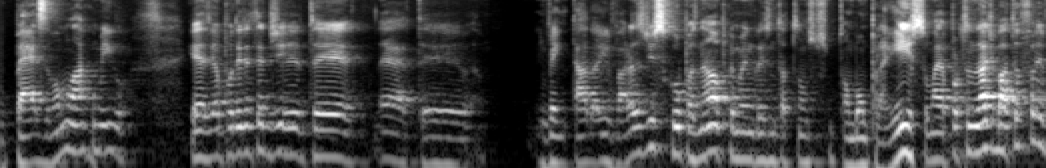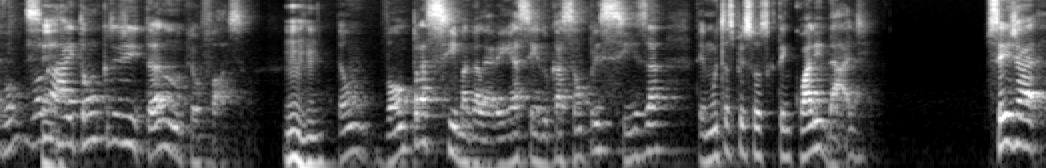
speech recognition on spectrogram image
o pass, vamos lá comigo. Eu poderia ter, ter, é, ter inventado aí várias desculpas. Não, porque meu inglês não está tão, tão bom para isso. Mas a oportunidade bateu, eu falei, vou, vou Sim. agarrar. Então, acreditando no que eu faço. Uhum. Então, vamos para cima, galera. E assim, a educação precisa. Tem muitas pessoas que têm qualidade. Seja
